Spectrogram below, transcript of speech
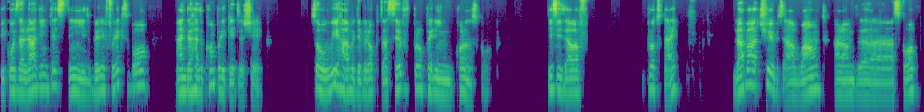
because the large intestine is very flexible and has a complicated shape. So we have developed a self-propelling colonoscope. This is our prototype. Rubber tubes are wound around the scope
